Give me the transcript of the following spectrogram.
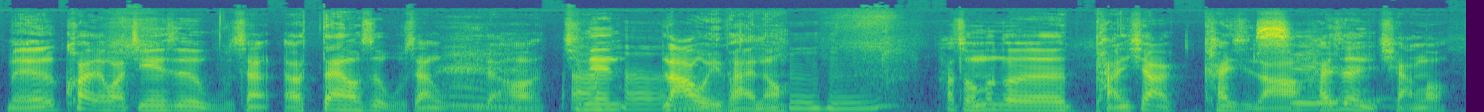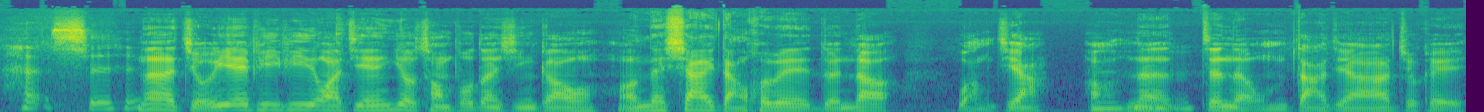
美而快的话，今天是五三啊，代号是五三五一的哈。今天 拉尾盘哦。它从那个盘下开始拉，还是很强哦。是。那九一 A P P 的话，今天又创波段新高哦。那下一档会不会轮到网家？哦，那真的我们大家就可以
